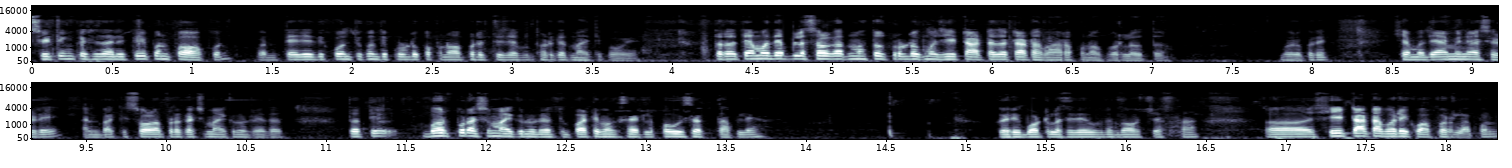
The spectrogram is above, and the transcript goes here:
सेटिंग कशी झाली ते पण पाहू आपण. पण त्याच्यात कोणते कोणते प्रोडक्ट आपण वापरले त्याच्या थोडक्यात माहिती पाहूया. तर त्यामध्ये आपल्या सगळ्यात महत्त्वाचं प्रोडक्ट म्हणजे टाटाचा टाटा भार आपण वापरलं होतं. बरोबर आहे? ह्यामध्ये अमिनो ऍसिड आहे आणि बाकी सोळा प्रकारचे मायक्रोन येतात. तर ते भरपूर असे मायक्रोन येतात पाठीमाग साईडला पाहू शकता आपल्या. घरी बॉटल असेल ते गावचे असतात. हे टाटा भर एक वापरला आपण.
